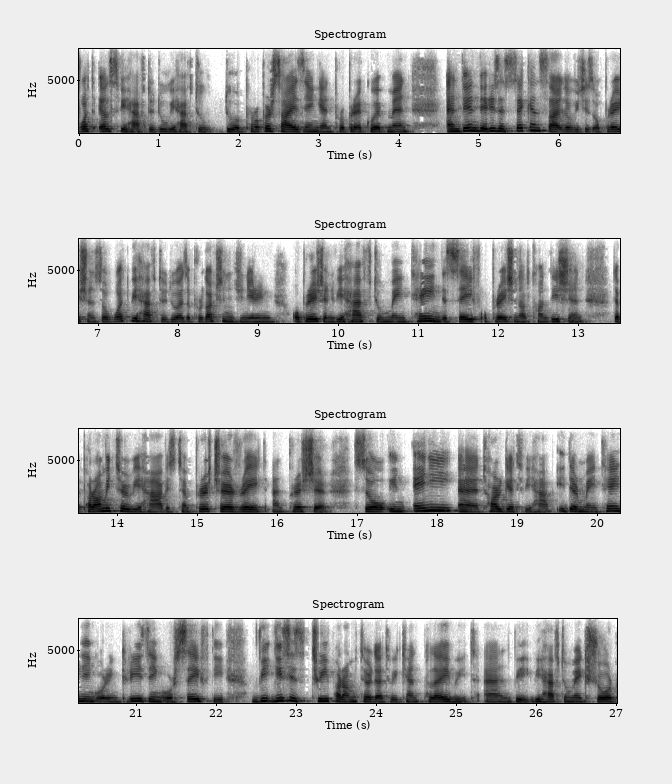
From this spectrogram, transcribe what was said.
what else we have to do? We have to do a proper sizing and proper equipment. And then there is a second silo, which is operation. So what we have to do as a production engineering operation, we have to maintain the safe operational condition the parameter we have is temperature, rate, and pressure. So in any uh, target we have, either maintaining or increasing or safety, we, this is three parameter that we can play with, and we, we have to make sure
